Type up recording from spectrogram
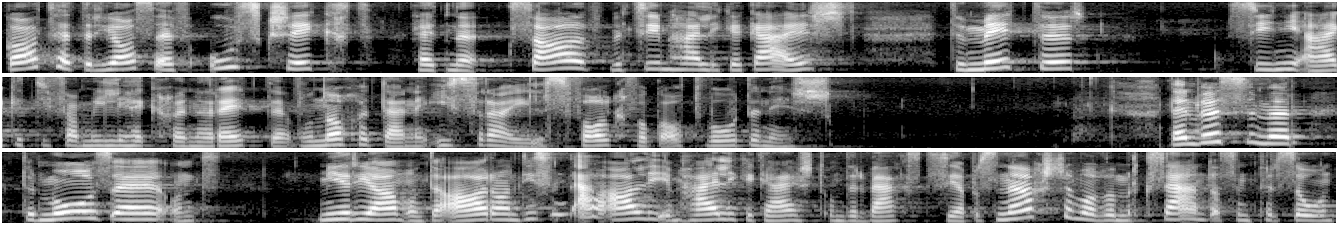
Gott hat Josef ausgeschickt, hat ihn gesalbt mit seinem Heiligen Geist, damit er seine eigene Familie können retten wo nachher dann Israel, das Volk von Gott geworden ist. Dann wissen wir, der Mose und Miriam und der Aaron, die sind auch alle im Heiligen Geist unterwegs gewesen. Aber das nächste Mal, wo wir sehen, dass eine Person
